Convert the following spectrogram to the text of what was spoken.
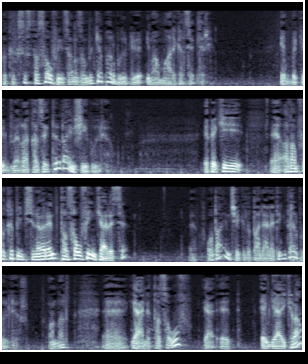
Fıkıhsız tasavvuf insanı zındık yapar buyuruyor İmam Malik Hazretleri. Ebu Bekir Merrak Hazretleri de aynı şeyi buyuruyor. E peki e, adam fıkıh bilgisini öğrendi tasavvufu inkar etse e, o da aynı şekilde dalalete gider buyuruyor. Onlar e, yani tasavvuf yani, e, Evliya-i kiram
